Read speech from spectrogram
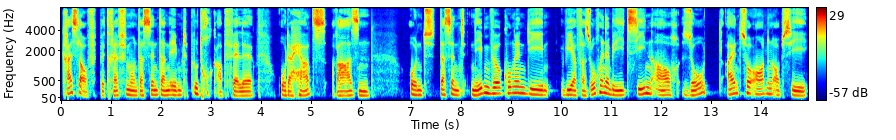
Kreislauf betreffen und das sind dann eben Blutdruckabfälle oder Herzrasen und das sind Nebenwirkungen, die wir versuchen in der Medizin auch so einzuordnen, ob sie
